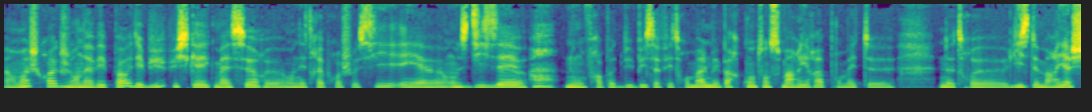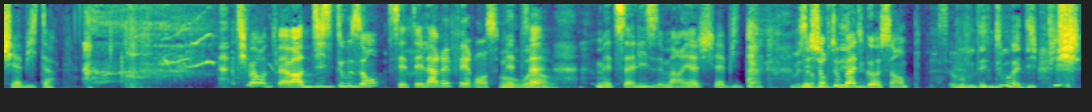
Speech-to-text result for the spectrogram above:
Alors moi, je crois que j'en avais pas au début, puisqu'avec ma sœur, euh, on est très proches aussi, et euh, on se disait, euh, Oh, nous, on fera pas de bébé, ça fait trop mal, mais par contre, on se mariera pour mettre notre liste de mariage chez Habitat. tu vois, on devait avoir 10-12 ans, c'était la référence, Oh, mettre, sa, waouh. mettre sa liste de mariage chez Habitat. Mais surtout pas de gosse, hein. Ça vous venait d'où à 10 piges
